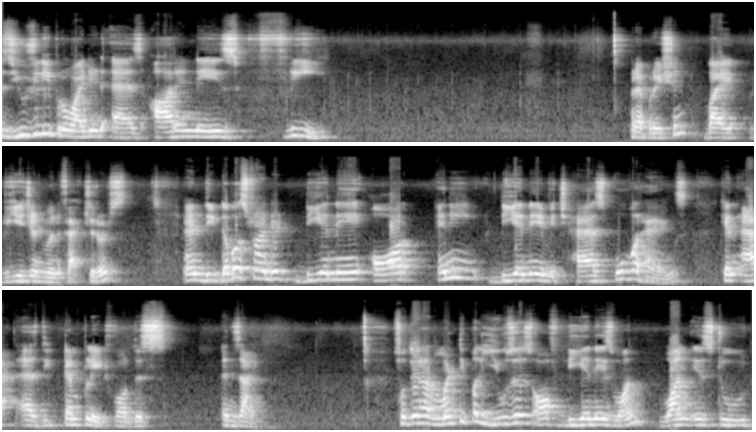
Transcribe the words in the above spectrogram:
Is usually provided as RNase free preparation by reagent manufacturers and the double-stranded DNA or any DNA which has overhangs can act as the template for this enzyme. So there are multiple uses of DNase 1. One is to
